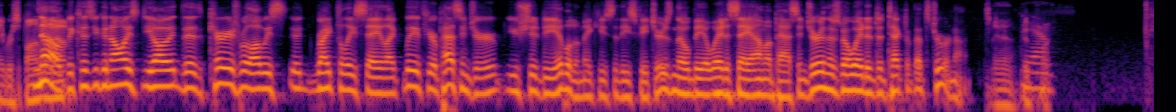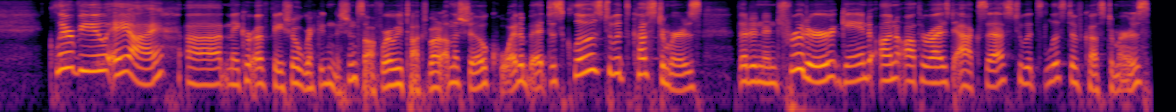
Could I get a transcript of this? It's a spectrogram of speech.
They respond. No, because you can always, you know, the carriers will always uh, rightfully say, like, well, if you're a passenger, you should be able to make use of these features, and there'll be a way to say I'm a passenger, and there's no way to detect if that's true or not. Yeah. Good yeah. point. Clearview AI, uh, maker of facial recognition software, we talked about on the show quite a bit, disclosed to its customers that an intruder gained unauthorized access to its list of customers,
